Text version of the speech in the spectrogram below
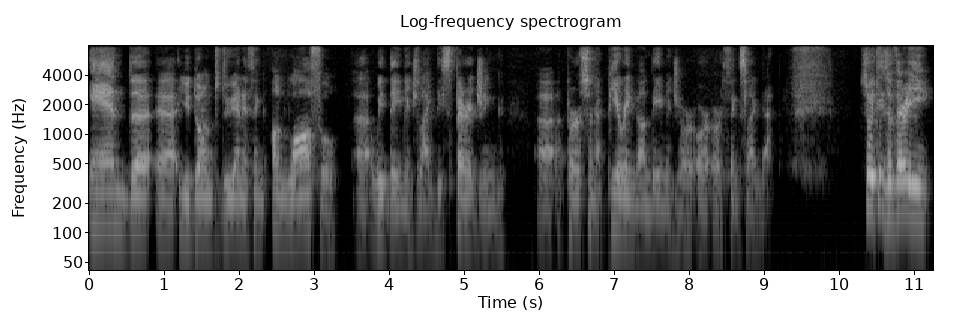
and uh, uh you don't do anything unlawful uh, with the image, like disparaging a person appearing on the image or, or, or things like that. So it is a very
